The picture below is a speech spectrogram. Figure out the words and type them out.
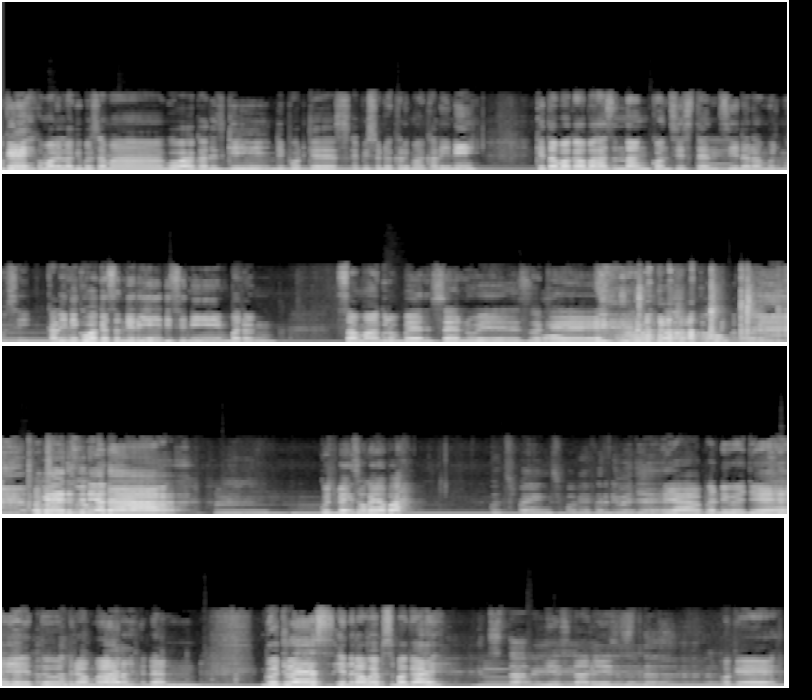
Oke, kembali lagi bersama gua Kak Rizky di podcast episode kelima kali ini. Kita bakal bahas tentang konsistensi dalam bermusik. Kali ini gua agak sendiri di sini bareng sama grup band Sandwich. Oke. Oke, di sini ada Coach Bang sebagai apa? Coach Peng sebagai Ferdi Wajah. Ya, Perdi WJ yaitu drummer dan Gojles Indra Web sebagai Gitaris. Oke.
